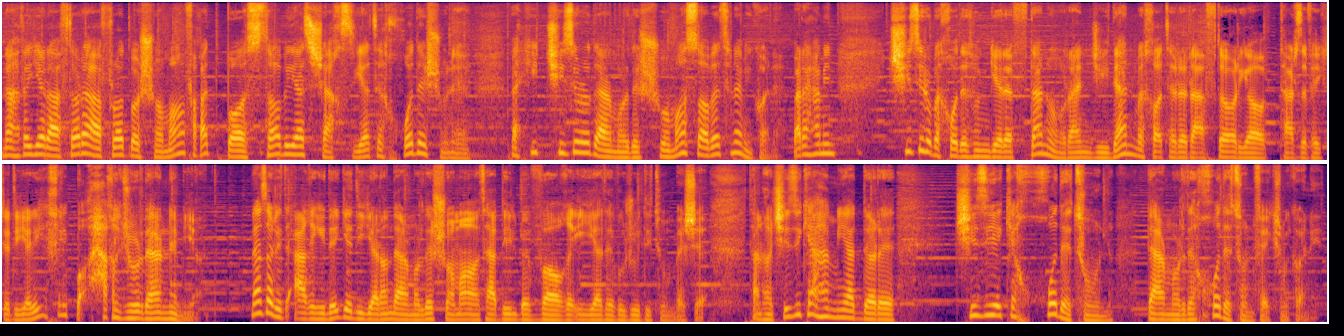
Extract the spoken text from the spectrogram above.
نحوه رفتار افراد با شما فقط باستابی از شخصیت خودشونه و هیچ چیزی رو در مورد شما ثابت نمی‌کنه. برای همین چیزی رو به خودتون گرفتن و رنجیدن به خاطر رفتار یا طرز فکر دیگری خیلی با عقل جور در نمیاد. نذارید عقیده دیگران در مورد شما تبدیل به واقعیت وجودیتون بشه. تنها چیزی که اهمیت داره چیزیه که خودتون در مورد خودتون فکر می‌کنید.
